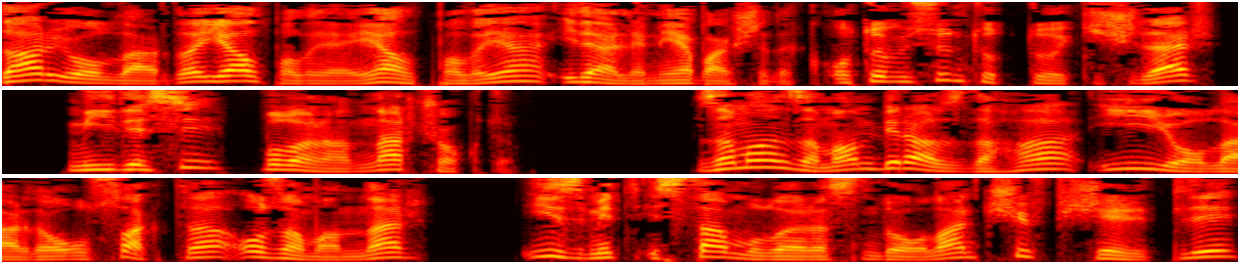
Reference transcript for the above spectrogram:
dar yollarda yalpalaya yalpalaya ilerlemeye başladık. Otobüsün tuttuğu kişiler midesi bulananlar çoktu. Zaman zaman biraz daha iyi yollarda olsak da o zamanlar İzmit İstanbul arasında olan çift şeritli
